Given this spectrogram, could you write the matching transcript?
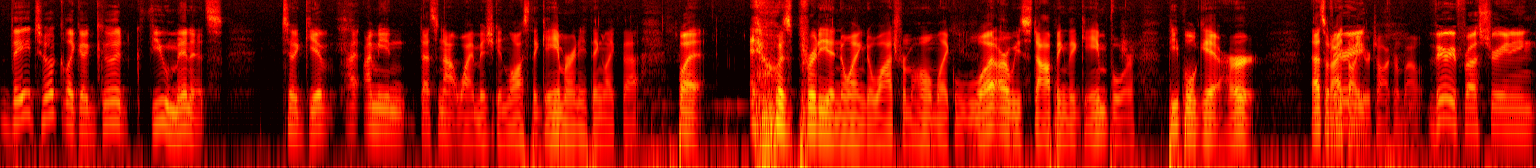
they took like a good few minutes to give I, I mean that's not why michigan lost the game or anything like that but it was pretty annoying to watch from home like what are we stopping the game for people get hurt that's what i thought you were talking about Very frustrating.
